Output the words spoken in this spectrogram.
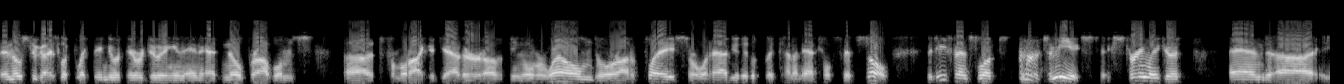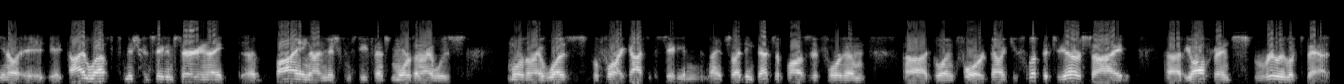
and those two guys looked like they knew what they were doing and, and had no problems. Uh, from what I could gather, of being overwhelmed or out of place or what have you, they looked like kind of natural fits. So the defense looked, to me, ex- extremely good. And uh, you know, it, it, I left Michigan Stadium Saturday night uh, buying on Michigan's defense more than I was more than I was before I got to the stadium tonight. So I think that's a positive for them uh, going forward. Now, if you flip it to the other side, uh, the offense really looked bad,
